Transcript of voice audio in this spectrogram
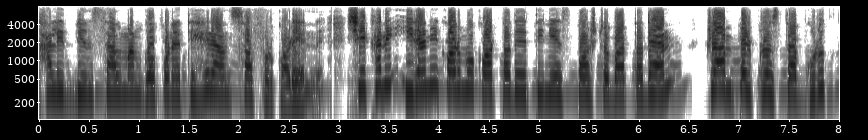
খালিদ বিন সালমান গোপনে তেহরান সফর করেন। সেখানে ইরানি কর্মকর্তাদের তিনি স্পষ্ট বার্তা দেন, ট্রাম্পের প্রস্তাব গুরুত্ব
